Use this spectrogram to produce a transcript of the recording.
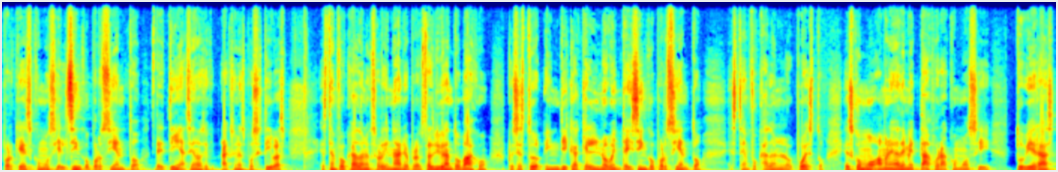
porque es como si el 5% de ti haciendo acciones positivas está enfocado en lo extraordinario, pero estás vibrando bajo, pues esto indica que el 95% está enfocado en lo opuesto. Es como a manera de metáfora, como si tuvieras,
